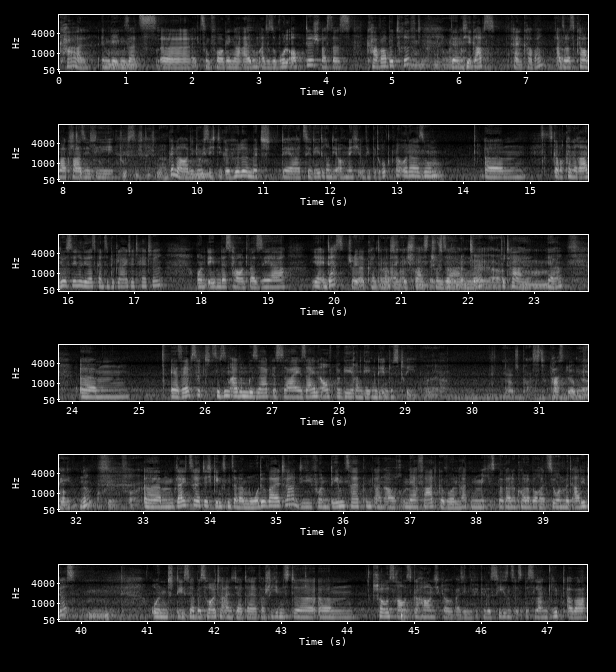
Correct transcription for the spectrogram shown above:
kahl im Mhm. Gegensatz äh, zum Vorgängeralbum. Also sowohl optisch, was das Cover betrifft, genau, denn ja. hier gab es kein Cover. Also das Cover war quasi Stimmt. die, Durchsichtig, ne? Genau, die durchsichtige Hülle mit der CD drin, die auch nicht irgendwie bedruckt war oder so. Ähm, es gab auch keine Radiosingle, die das Ganze begleitet hätte. Und eben der Sound war sehr ja, industrial, könnte man das war eigentlich schon fast schon sagen. Ne? ja. Total, ja. Ähm, er selbst hat zu diesem Album gesagt, es sei sein Aufbegehren gegen die Industrie. Ah, ja. Ja, das passt. Passt irgendwie. Ja, Ne? Auf jeden Fall. Ähm, gleichzeitig ging es mit seiner Mode weiter, die von dem Zeitpunkt an auch mehr Fahrt gewonnen hat. Nämlich es begann eine Kollaboration mit Adidas. Und die ist ja bis heute eigentlich, die hat da ja verschiedenste ähm, Shows rausgehauen. Ich glaube, weiß ich nicht, wie viele Seasons es bislang gibt, aber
